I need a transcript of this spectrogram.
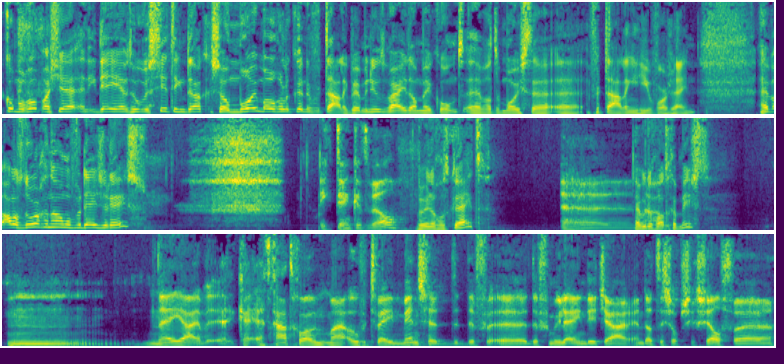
kom maar op als je een idee hebt hoe we Sitting Duck zo mooi mogelijk kunnen vertalen. Ik ben benieuwd waar je dan mee komt. Uh, wat de mooiste uh, vertalingen hiervoor zijn. Hebben we alles doorgenomen voor deze race? Ik denk het wel. Wil je nog wat kwijt? Uh, Heb je nog wat gemist? Mm, nee, ja, het gaat gewoon maar over twee mensen, de, de, eh, de, Formule 1 dit jaar. En dat is op zichzelf uh,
